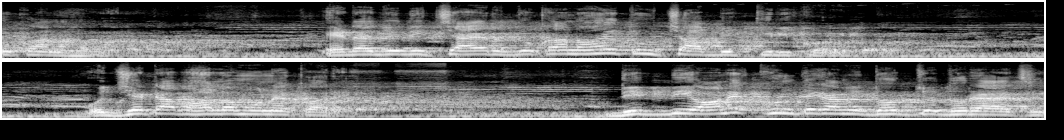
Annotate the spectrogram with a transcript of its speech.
দোকান হবে। এটা যদি চায়ের দোকান হয়, তো চা বিক্রি করবে। ও যেটা ভালো মনে করে। দিব্যি অনেকক্ষণ থেকে আমি ধৈর্য ধরে আছি।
